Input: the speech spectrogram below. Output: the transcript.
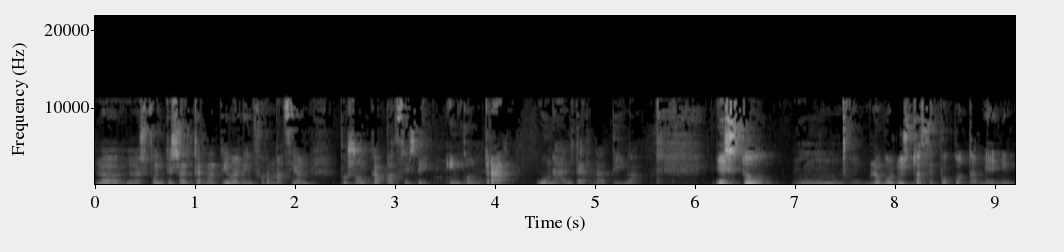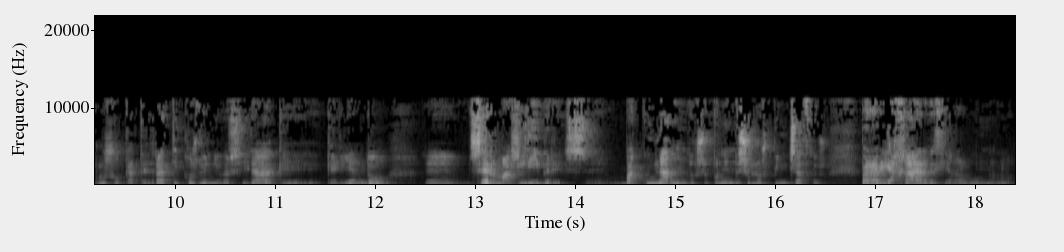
las fuentes alternativas de información, pues son capaces de encontrar una alternativa. Esto mm, lo hemos visto hace poco también, incluso catedráticos de universidad que queriendo eh, ser más libres, eh, vacunándose, poniéndose los pinchazos para viajar, decían algunos, ¿no?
